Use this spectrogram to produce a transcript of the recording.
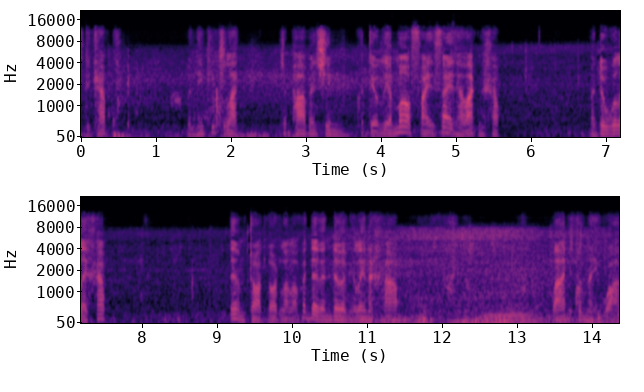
สวัสดีครับ วันนี้ที่ตลาดจะพาไปชิมก๋วยเตี๋ยวเรือหม้อไฟไส้ทะลักนะครับ มาดูกันเลยครับเริ่มจอดรถแล้วเราก็เดินเดินกันเลยนะครับร้านอยู่ตรงไหนวะ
